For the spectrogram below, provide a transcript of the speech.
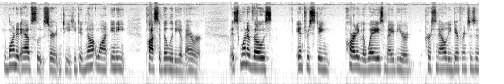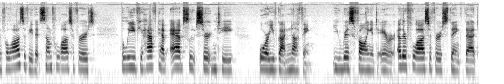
He wanted absolute certainty. He did not want any possibility of error. It's one of those interesting parting the ways, maybe, or personality differences in philosophy that some philosophers believe you have to have absolute certainty or you've got nothing. You risk falling into error. Other philosophers think that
